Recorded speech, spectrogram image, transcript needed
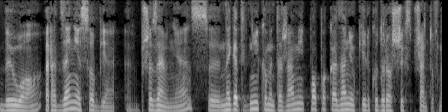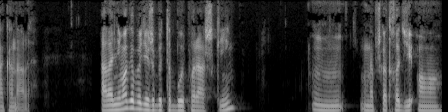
było radzenie sobie przeze mnie z negatywnymi komentarzami po pokazaniu kilku droższych sprzętów na kanale. Ale nie mogę powiedzieć, żeby to były porażki. Mm, na przykład chodzi o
